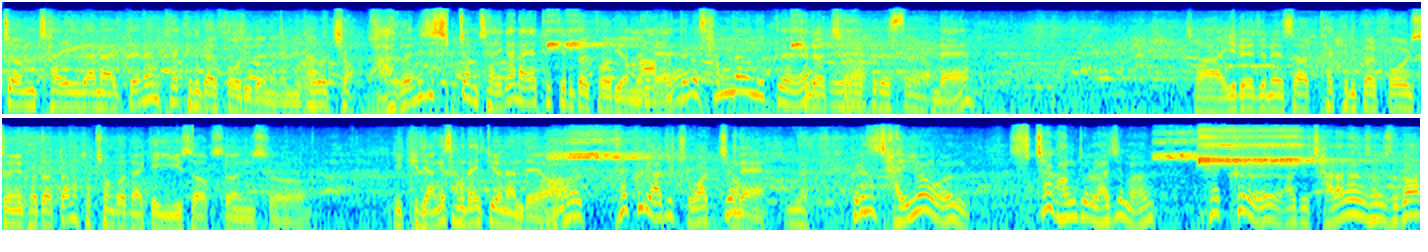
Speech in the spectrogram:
6점 차이가 날 때는 테크니컬 폴이 되는 겁니다. 그렇죠. 과거는 이제 10점 차이가 나야 테크니컬 아 폴이었는데. 그때는 3라운드 때 그렇죠. 예, 그랬어요. 네. 자, 1회전에서 테크니컬 폴승을 거뒀던 허천고등학교 이석 선수. 이 기량이 상당히 뛰어난데요. 어, 태클이 아주 좋았죠. 네. 그래서 자유형은 수차 강조를 하지만 태클을 아주 잘하는 선수가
